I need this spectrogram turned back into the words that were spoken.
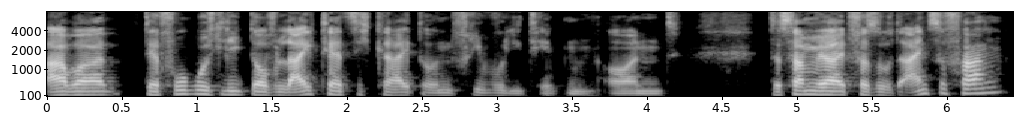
aber der Fokus liegt auf Leichtherzigkeit und Frivolitäten. Und das haben wir halt versucht einzufangen.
